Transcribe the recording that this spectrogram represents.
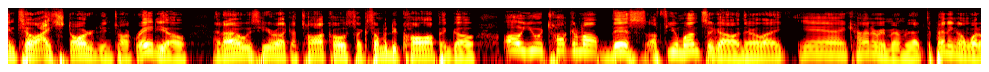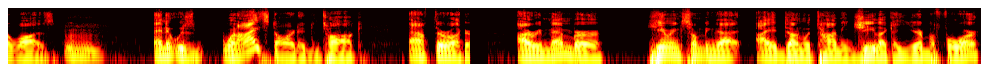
until I started in talk radio. And I always hear like a talk host, like somebody call up and go, Oh, you were talking about this a few months ago. And they're like, Yeah, I kind of remember that, depending on what it was. Mm-hmm. And it was when I started in talk, after like, I remember hearing something that I had done with Tommy G like a year before.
